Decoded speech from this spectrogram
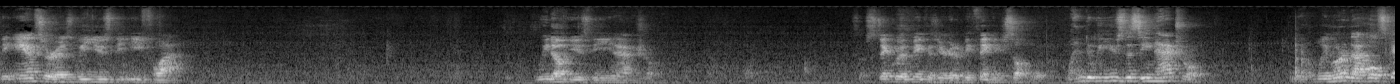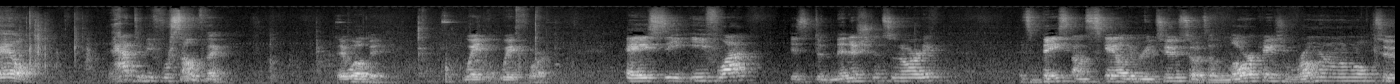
The answer is we use the E flat. We don't use the E natural. So stick with me because you're going to be thinking to yourself, when do we use this E natural? We learned that whole scale. It had to be for something. It will be. Wait, wait for it. A, C, E flat is diminished in sonority. It's based on scale degree 2, so it's a lowercase Roman numeral 2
